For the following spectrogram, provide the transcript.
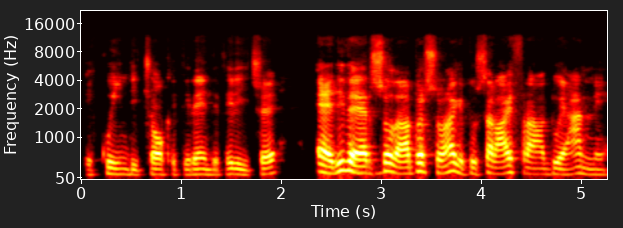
e quindi ciò che ti rende felice, è diverso dalla persona che tu sarai fra due anni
